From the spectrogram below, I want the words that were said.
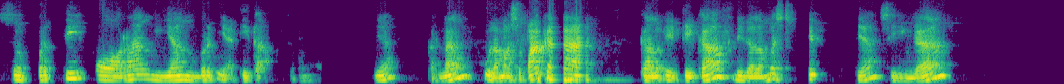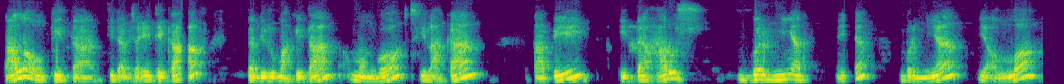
seperti orang yang beriktikaf. Ya, karena ulama sepakat kalau etikaf di dalam masjid, ya sehingga kalau kita tidak bisa etikaf, di rumah kita, monggo silakan. Tapi kita harus berniat, ya, berniat, ya Allah,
